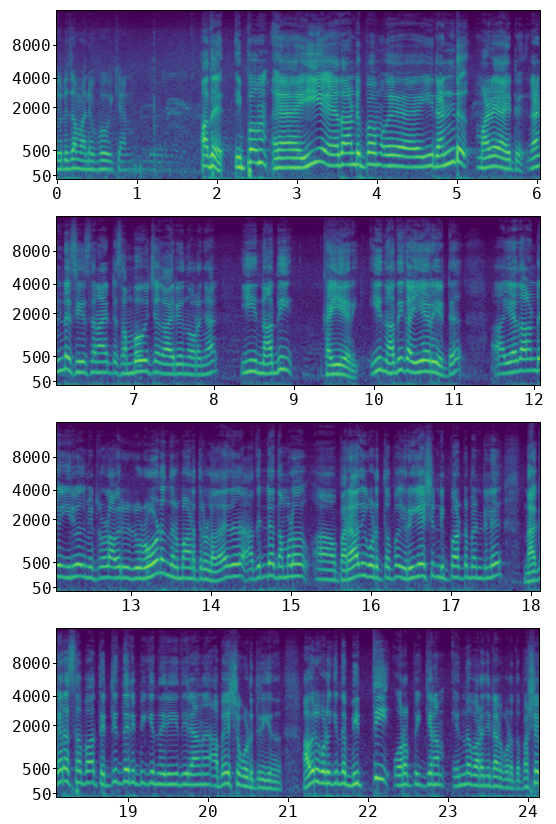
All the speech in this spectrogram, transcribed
ദുരിതം അനുഭവിക്കാൻ അതെ ഇപ്പം ഈ ഏതാണ്ട് ഇപ്പം ഈ രണ്ട് മഴയായിട്ട് രണ്ട് സീസണായിട്ട് സംഭവിച്ച കാര്യം എന്ന് പറഞ്ഞാൽ ഈ നദി കയ്യേറി. ഈ നദി കയ്യേറിയിട്ട് ഏതാണ്ട് ഇരുപത് മീറ്ററോളം ഒരു റോഡ് നിർമ്മാണത്തിലുള്ള അതായത് അതിന്റെ നമ്മൾ പരാതി കൊടുത്തപ്പോൾ ഇറിഗേഷൻ ഡിപ്പാർട്ട്മെന്റിൽ നഗരസഭ തെറ്റിദ്ധരിപ്പിക്കുന്ന രീതിയിലാണ് അപേക്ഷ കൊടുത്തിരിക്കുന്നത്. അവർ കൊടുക്കുന്ന ഭിത്തി ഉറപ്പിക്കണം എന്ന് പറഞ്ഞിട്ടാണ് കൊടുത്തത്. പക്ഷേ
